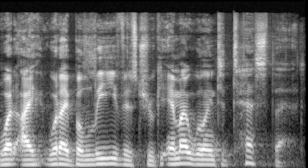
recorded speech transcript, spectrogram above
What I what I believe is true. Am I willing to test that?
